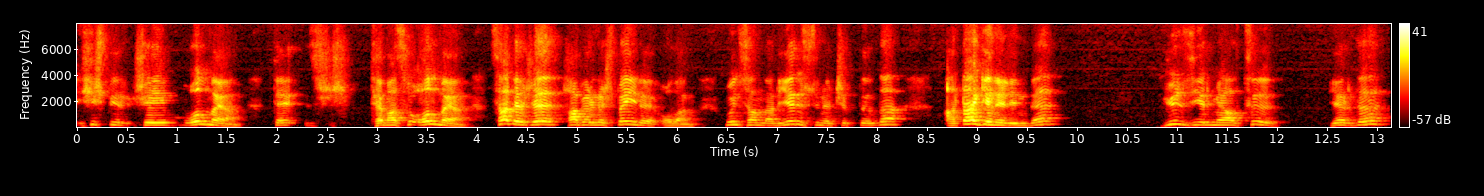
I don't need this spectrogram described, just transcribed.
hiçbir şey olmayan, te, teması olmayan, sadece haberleşme ile olan bu insanlar yer üstüne çıktığında ada genelinde 126 yerde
